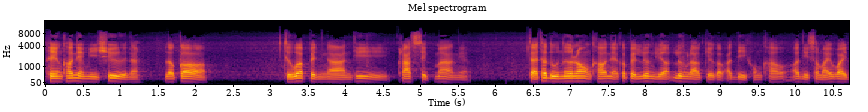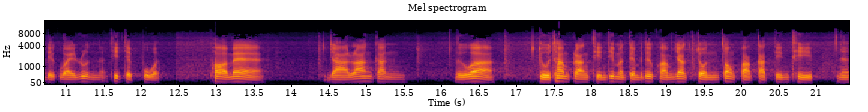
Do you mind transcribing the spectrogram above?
เพลงเขาเนี่ยมีชื่อนะ แล้วก็ถือว่าเป็นงานที่คลาสสิกมากเนี่ย แต่ถ้าดูเนื้อร้องของเขาเนี่ยก็เป็นเรื่องเรื่องราวเกี่ยวกับอดีตของเขาอดีตสมัยวัยเด็กวัยรุ่นที่เจ็บปวด พ่อแม่อย่าร้างกัน หรือว่าอยู่ท่ามกลางถิ่นที่มันเต็มไปด้วยความยากจนต้องปากกัดตีนถีบนะ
